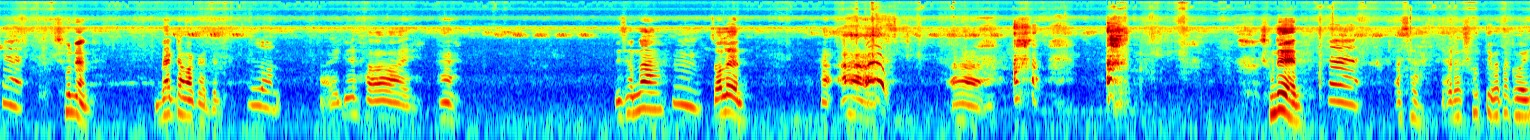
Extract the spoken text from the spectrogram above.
হ্যাঁ। শুনেন ব্যাগটা আমাকে দেন। লন। এই হাই হ্যাঁ না? চলেন। হ্যাঁ। শুনেন? হ্যাঁ। আচ্ছা এটা সত্যি কথা কই।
